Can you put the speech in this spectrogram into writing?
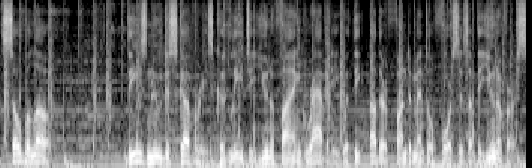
so below. These new discoveries could lead to unifying gravity with the other fundamental forces of the universe,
